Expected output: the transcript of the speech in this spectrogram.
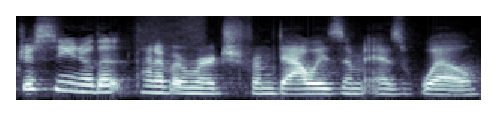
just so you know, that kind of emerged from Taoism as well.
